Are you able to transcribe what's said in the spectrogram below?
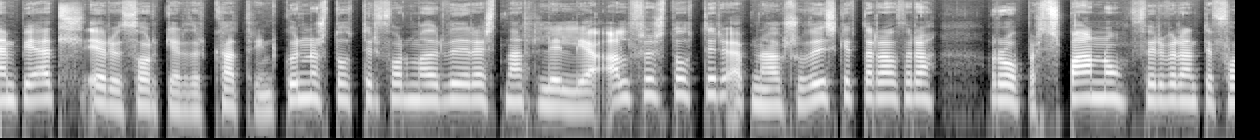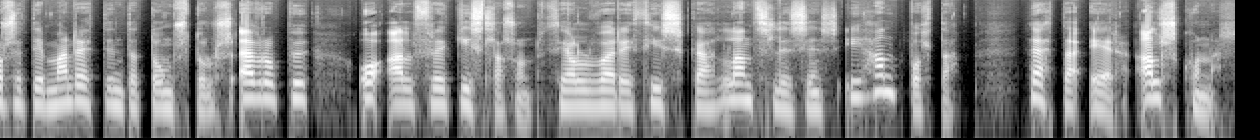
MBL eru Þorgerður Katrín Gunnarsdóttir formaður viðreistnar, Lilja Alfredsdóttir, efnahags- og viðskiptaráþura, Róbert Spano, fyrirverandi fórseti mannrettinda Dómstóls Evrópu og Alfred Gíslason, þjálfari Þíska landsliðsins í handbolta. Þetta er allskonar.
